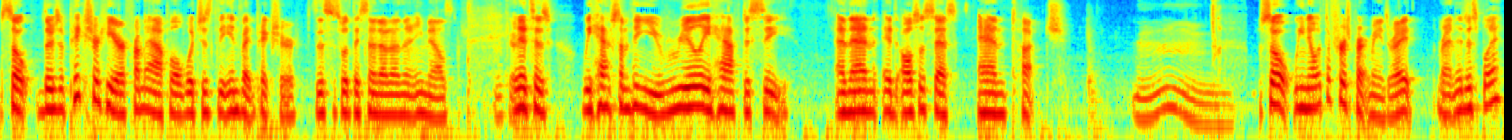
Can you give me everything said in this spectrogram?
so there's a picture here from Apple, which is the invite picture. This is what they send out on their emails, Okay. and it says, "We have something you really have to see," and then it also says, "and touch." Mm. So we know what the first part means, right? Retina display.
